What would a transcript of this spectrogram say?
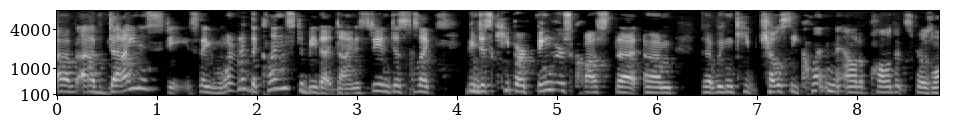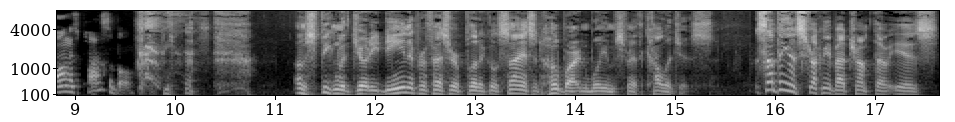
of, of dynasties. They wanted the Clintons to be that dynasty, and just like we can just keep our fingers crossed that um, that we can keep Chelsea Clinton out of politics for as long as possible. I'm speaking with Jodi Dean, a professor of political science at Hobart and William Smith Colleges. Something that struck me about Trump, though, is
